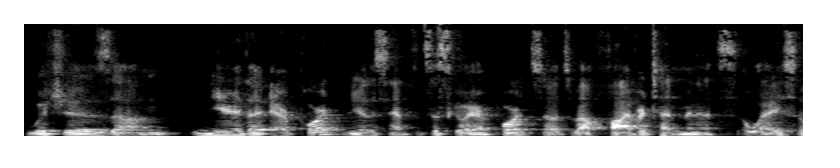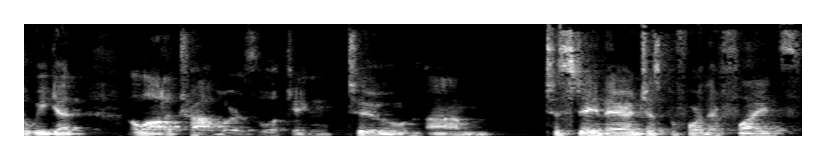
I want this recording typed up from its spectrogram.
Which is um, near the airport, near the San Francisco airport. So it's about five or 10 minutes away. So we get a lot of travelers looking to, um, to stay there just before their flights.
